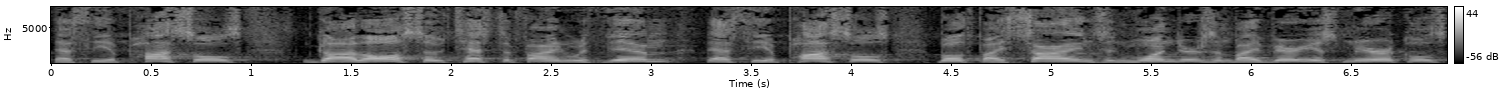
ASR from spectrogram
That's the apostles. God also testifying with them. That's the apostles, both by signs and wonders and by various miracles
